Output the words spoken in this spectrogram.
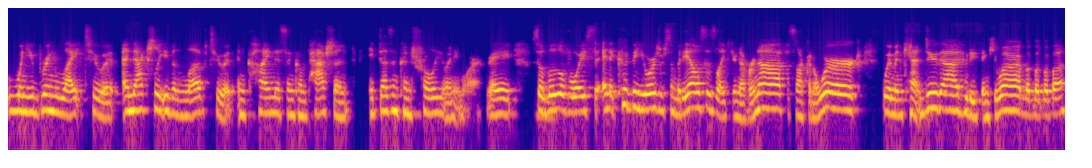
when you bring light to it and actually even love to it and kindness and compassion, it doesn't control you anymore, right? So mm-hmm. little voice, and it could be yours or somebody else's, like you're never enough, it's not going to work, women can't do that, who do you think you are, blah, blah, blah, blah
